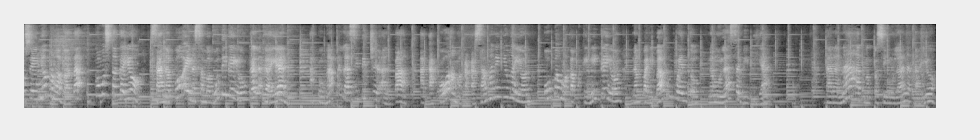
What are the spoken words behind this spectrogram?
po sa inyo mga bata. Kumusta kayo? Sana po ay nasa mabuti kayong kalagayan. Ako nga pala si Teacher Alpa at ako ang makakasama ninyo ngayon upang makapakinig kayo ng panibagong kwento na mula sa Biblia. Tara na at magpasimula na tayo.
